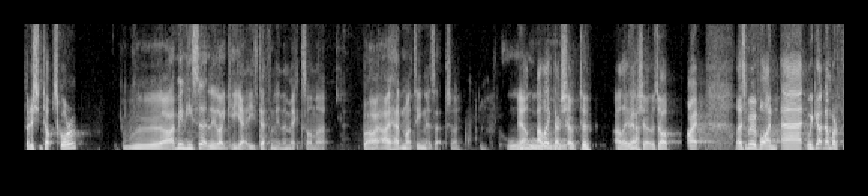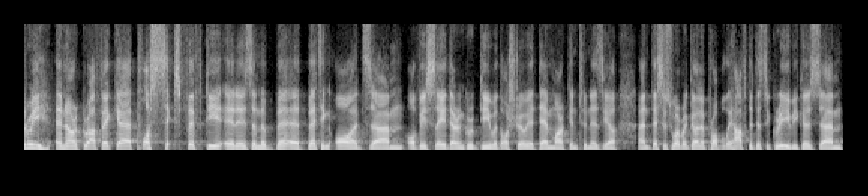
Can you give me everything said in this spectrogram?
finishing top scorer? Uh, I mean, he's certainly like, yeah, he's definitely in the mix on that. But I, I had Martinez actually. Ooh. Yeah, I like that shout too. I like yeah. that shout as well. All right, let's move on. Uh, we got number three in our graphic, uh, plus 650. It is in the uh, betting odds. Um, obviously, they're in Group D with Australia, Denmark, and Tunisia. And this is where we're going to probably have to disagree because, um,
